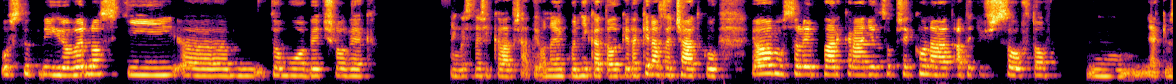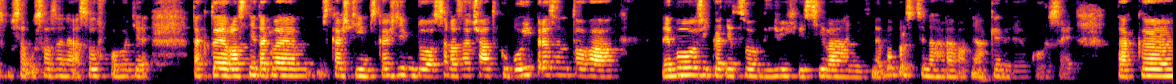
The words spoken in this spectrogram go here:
ústupných dovedností um, tomu, aby člověk jak byste říkala, třeba ty online podnikatelky, taky na začátku, jo, museli párkrát něco překonat a teď už jsou v tom nějakým způsobem usazené a jsou v pohodě. Tak to je vlastně takhle s každým, s každým, kdo se na začátku bojí prezentovat, nebo říkat něco v živých vysíláních, nebo prostě nahrávat nějaké videokurzy. Tak eh,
